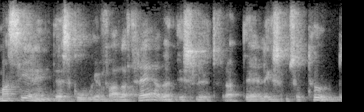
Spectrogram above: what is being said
man ser inte skogen för alla träden till slut för att det är liksom så tunt.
